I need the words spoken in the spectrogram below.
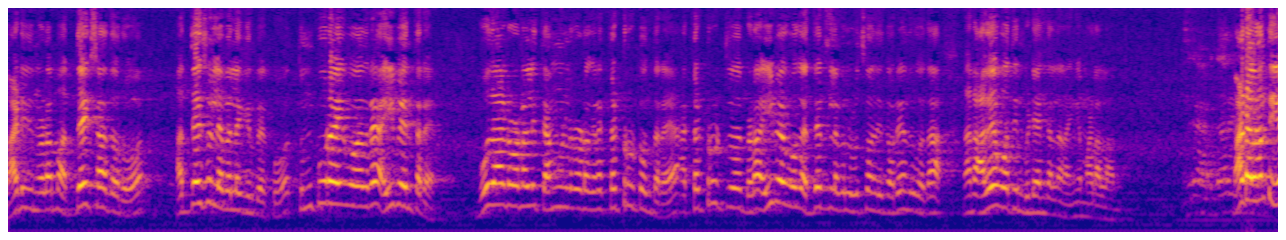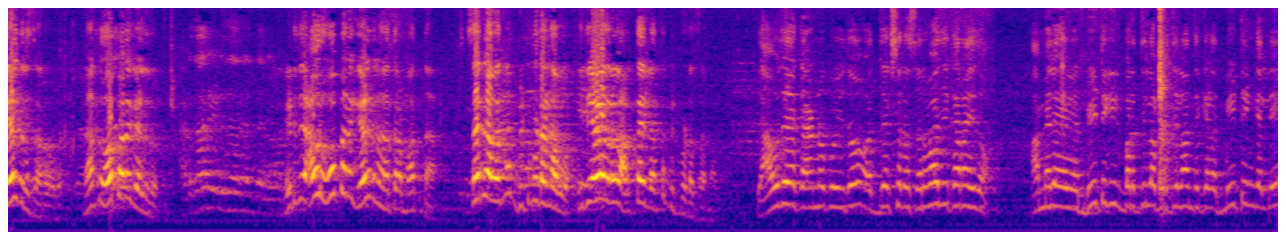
ಮಾಡಿದೀವಿ ನೋಡಮ್ಮ ಅಧ್ಯಕ್ಷ ಆದವರು ಅಧ್ಯಕ್ಷ ಲೆವೆಲ್ ಆಗಿರ್ಬೇಕು ತುಮಕೂರಾಗಿ ಹೋದ್ರೆ ಹೈವೇ ಅಂತಾರೆ. ಬೂದಾಳ ರೋಡಲ್ಲಿ ತಮಿಳ್ನಾಡು ರೋಡ್ ಹೋದ್ರೆ ಕಟ್ ರೂಟ್ ಅಂತಾರೆ. ಆ ಕಟ್ ರೂಟ್ ಬೇಡ ಐವೇ ಹೋಗಿ ಅಧ್ಯಕ್ಷ ಲೆವೆಲ್ ಉಳಿಸ್ಕೊಂಡಿದ್ದವ್ರು ಏನು ಗೊತ್ತಾ? ನಾನು ಅದೇ ಓದ್ತೀನಿ ಬಿಡಿ ಅಂತಲ್ಲ ನಾನು ಹಂಗೆ ಮಾಡಲ್ಲ ಅಂತ. ಮಾಡಲ್ಲ ಅಂತ ಹೇಳಿದ್ರು ಸರ್ ಅವರು. ನಾನು ಓಪನ್ ಆಗಿ ಹೇಳಿದ್ರು. ಹಿಡಿದು ಅವ್ರು ಓಪನ್ ಆಗಿ ಹೇಳಿದ್ರು ನನ್ನ ಹತ್ರ ಮಾತನ್ನ ಸರಿ ಅವನ್ನ ಬಿಟ್ಬಿಡ ನಾವು. ಇದು ಹೇಳೋದ್ರಲ್ಲಿ ಅರ್ಥ ಇಲ್ಲ ಅಂತ ಬಿಟ್ಬಿಡೋ ಸರ್ ನಾವು. ಯಾವುದೇ ಕಾರಣಕ್ಕೂ ಇದು ಅಧ್ಯಕ್ಷರ ಸರ್ವಾಧಿಕಾರ ಇದು. ಆಮೇಲೆ ಮೀಟಿಂಗಿಗೆ ಬರ್ತಿಲ್ಲ ಬರ್ತಿಲ್ಲ ಅಂತ ಕೇಳೋದು ಮೀಟಿಂಗಲ್ಲಿ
